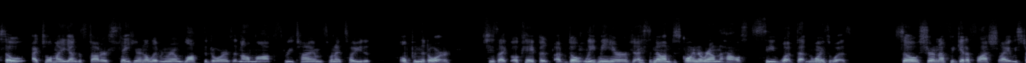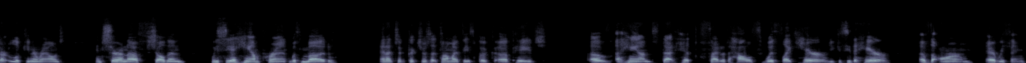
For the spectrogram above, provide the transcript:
So I told my youngest daughter, stay here in the living room, lock the doors, and I'll knock three times when I tell you to open the door. She's like, okay, but uh, don't leave me here. I said, no, I'm just going around the house to see what that noise was. So sure enough, we get a flashlight, we start looking around, and sure enough, Sheldon, we see a handprint with mud, and I took pictures. It's on my Facebook uh, page of a hand that hit the side of the house with like hair. You can see the hair of the arm, everything.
